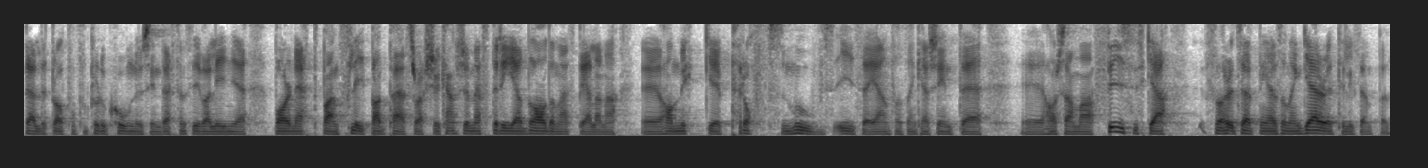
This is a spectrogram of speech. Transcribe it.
väldigt bra på att få produktion ur sin defensiva linje. Barnett, bara en slipad pass rusher, kanske mest redo av de här spelarna. Eh, har mycket proffs-moves i sig, även fast han kanske inte eh, har samma fysiska förutsättningar som en Garrett till exempel.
